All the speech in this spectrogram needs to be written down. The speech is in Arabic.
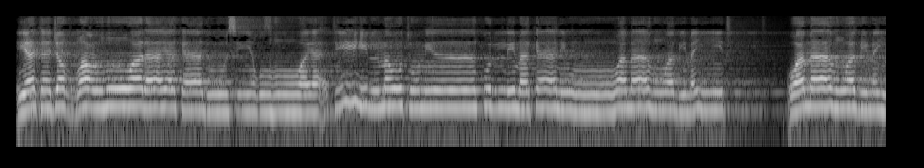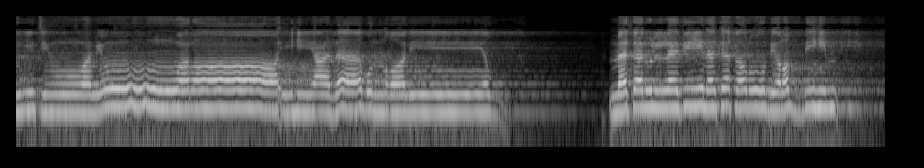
يتجرعه ولا يكاد يسيغه ويأتيه الموت من كل مكان وما هو بميت وما هو بميت ومن ورائه عذاب غليظ. مثل الذين كفروا بربهم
